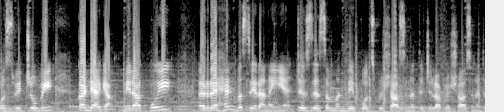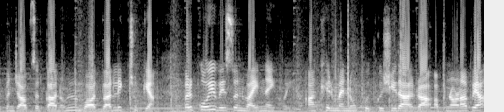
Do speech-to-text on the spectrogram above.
ਉਸ ਵਿੱਚੋਂ ਵੀ ਕੱਢਿਆ ਗਿਆ। ਮੇਰਾ ਕੋਈ ਰਹਿਣ ਬਸੇਰਾ ਨਹੀਂ ਹੈ, ਜਿਸ ਦੇ ਸੰਬੰਧੀ ਪੁਲਿਸ ਪ੍ਰਸ਼ਾਸਨ ਅਤੇ ਜ਼ਿਲ੍ਹਾ ਪ੍ਰਸ਼ਾਸਨ ਅਤੇ ਪੰਜਾਬ ਸਰਕਾਰ ਨੂੰ ਵੀ ਮੈਂ ਬਹੁਤ ਵਾਰ ਲਿਖ ਚੁੱਕਿਆ, ਪਰ ਕੋਈ ਵੀ ਸੁਣਵਾਈ ਨਹੀਂ ਹੋਈ। ਆਖਿਰ ਮੈਨੂੰ ਖੁਦਕੁਸ਼ੀ ਦਾ ਰਾਹ ਅਪਣਾਉਣਾ ਪਿਆ।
